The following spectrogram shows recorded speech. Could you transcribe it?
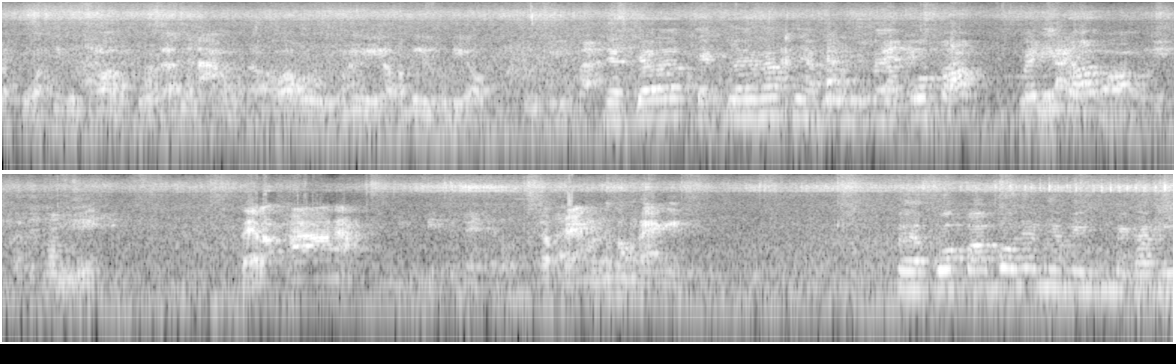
ประกวดที่คุณพ่อประกวดแล้วชนะหมดอะเพราะว่าคนอื่นเขาไม่มีเราก็มีคนเดียวรู้ที่ว่าเนี่ยเจอเก็บเลยครับเนี่ยมันแบบกลัวป๊อปไม่มีป๊อปปลอมอย่างนี้แต่ราคาน่ะติดเป็นถนนจะแพงมันก็ต้องแพงอีกแบบกลัวป๊อปพวกนี้เนี่ยไม่ไม่เคยมี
